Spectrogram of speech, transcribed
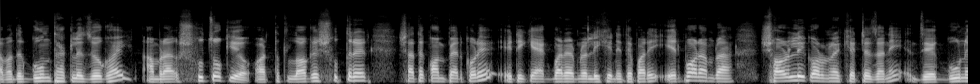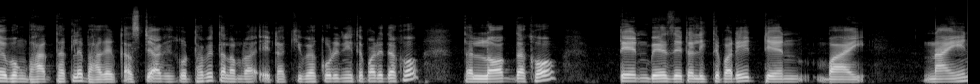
আমাদের গুণ থাকলে যোগ হয়, আমরা সূচকীয়, অর্থাৎ লগের সূত্রের সাথে কম্পেয়ার করে এটিকে একবারে আমরা লিখে নিতে পারি। এরপর আমরা সরলীকরণের ক্ষেত্রে জানি যে গুণ এবং ভাগ থাকলে ভাগের কাজটি আগে করতে হবে। তাহলে আমরা এটা কীভাবে করে নিতে পারি দেখো? তাহলে লগ দেখো টেন বেজ এটা লিখতে পারি ten by nine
